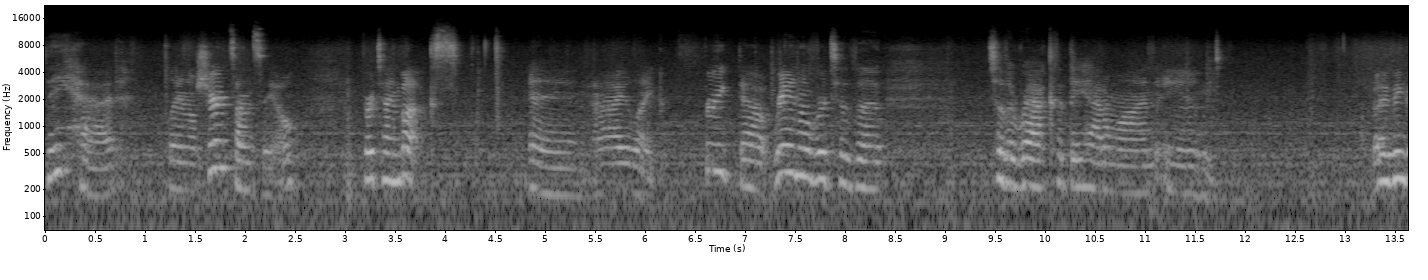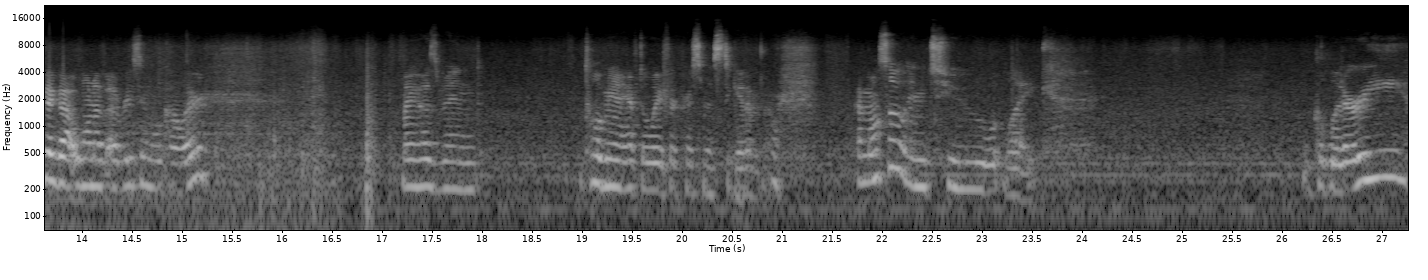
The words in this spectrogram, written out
they had flannel shirts on sale for 10 bucks. And I like freaked out, ran over to the to the rack that they had them on and I think I got one of every single color. My husband told me I have to wait for Christmas to get them though. I'm also into like glittery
